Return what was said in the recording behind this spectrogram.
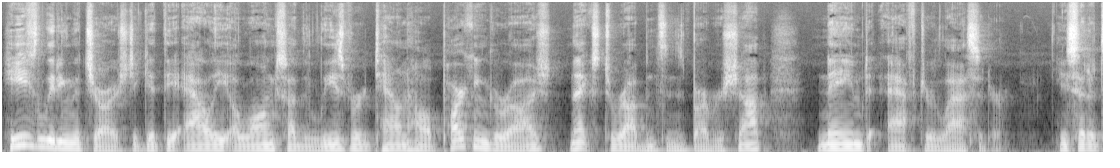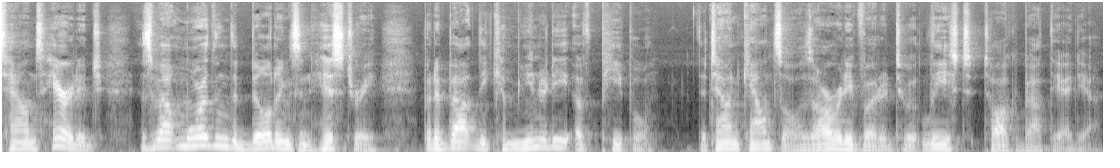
He's leading the charge to get the alley alongside the Leesburg Town Hall parking garage next to Robinson's barber shop, named after Lassiter. He said a town's heritage is about more than the buildings and history, but about the community of people. The town council has already voted to at least talk about the idea.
